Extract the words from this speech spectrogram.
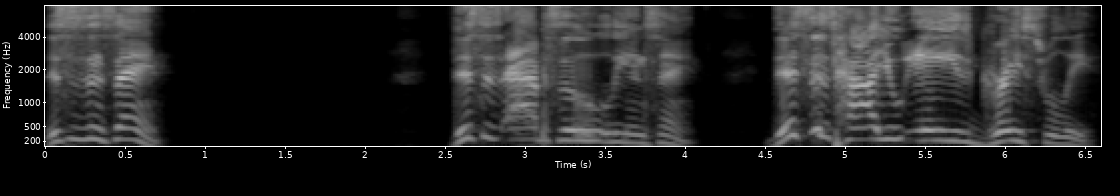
This is insane. This is absolutely insane. This is how you age gracefully.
